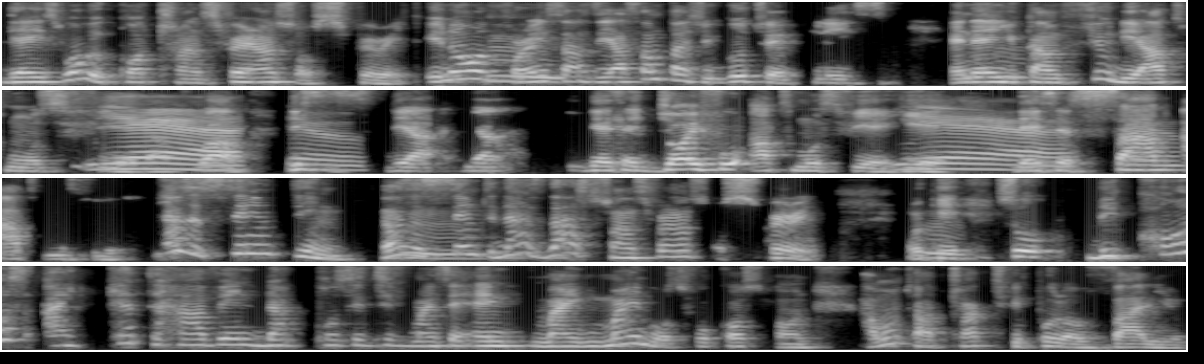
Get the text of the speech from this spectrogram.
there is what we call transference of spirit. You know, for Mm. instance, there are sometimes you go to a place and then you Mhm. can feel the atmosphere Yeah, that wow this true. is there there there's a joyful atmosphere here Yeah, there's a sad true. atmosphere that's the same thing that's the same Mm. thing that's that's transference of spirit okay Mm. so because i kept having that positive mindset and my mind was focused on i want to attract people of value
